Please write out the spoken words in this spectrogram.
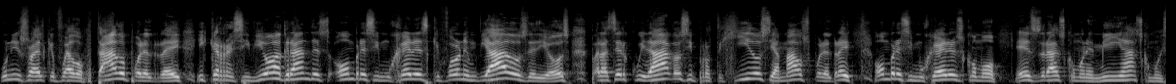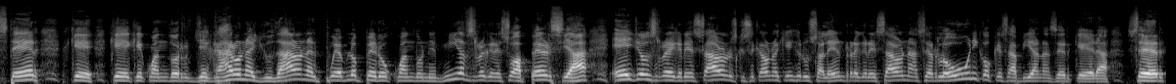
Un Israel que fue adoptado por el rey y que recibió a grandes hombres y mujeres que fueron enviados de Dios para ser cuidados y protegidos y amados por el rey. Hombres y mujeres como Esdras, como Nehemías, como Esther, que, que, cuando llegaron ayudaron al pueblo, pero cuando Nehemías regresó a Persia, ellos regresaron, los que se quedaron aquí en Jerusalén, regresaron a hacer lo único que sabían hacer, que era ser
